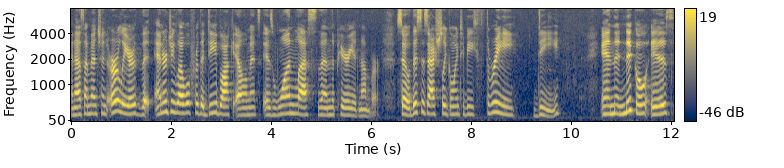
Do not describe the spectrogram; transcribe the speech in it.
And as I mentioned earlier, the energy level for the D block elements is one less than the period number. So this is actually going to be 3D. And then nickel is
